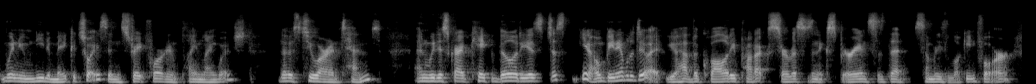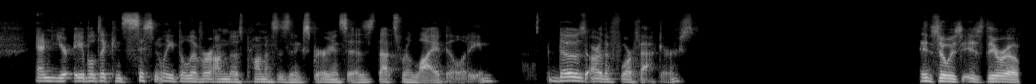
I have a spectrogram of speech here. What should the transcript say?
when you need to make a choice in straightforward and plain language. Those two are intent. And we describe capability as just, you know, being able to do it. You have the quality products, services, and experiences that somebody's looking for. And you're able to consistently deliver on those promises and experiences. That's reliability. Those are the four factors. And so is is there a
